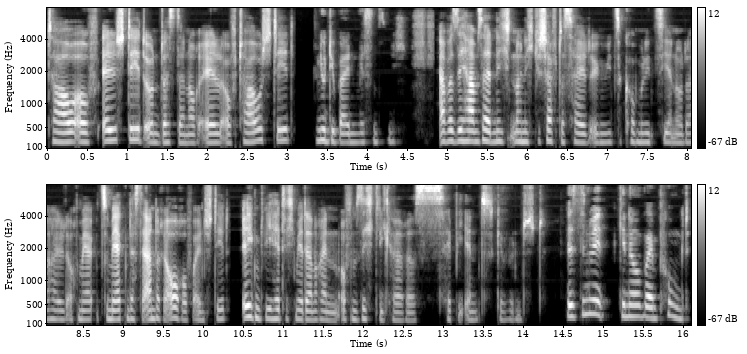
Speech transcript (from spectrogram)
Tau auf L steht und dass dann auch L auf Tau steht. Nur die beiden wissen es nicht. Aber sie haben es halt nicht, noch nicht geschafft, das halt irgendwie zu kommunizieren oder halt auch mer zu merken, dass der andere auch auf einen steht. Irgendwie hätte ich mir da noch ein offensichtlicheres Happy End gewünscht. Da sind wir genau beim Punkt.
